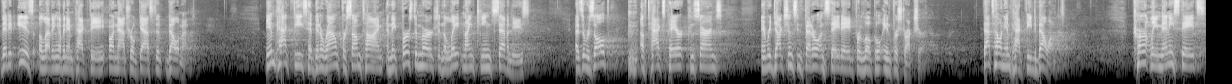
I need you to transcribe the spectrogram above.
that it is a levying of an impact fee on natural gas development. Impact fees have been around for some time, and they first emerged in the late 1970s as a result of taxpayer concerns and reductions in federal and state aid for local infrastructure. That's how an impact fee developed. Currently, many states,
